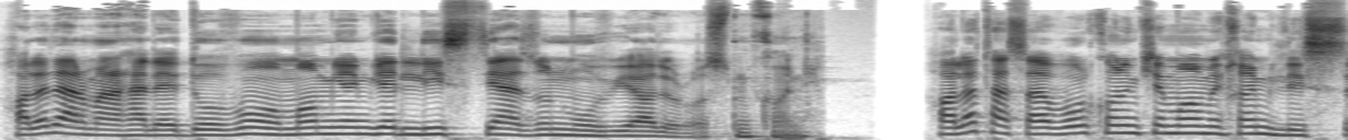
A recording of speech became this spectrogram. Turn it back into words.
حالا در مرحله دوم ما میایم یه لیستی از اون movie ها درست می‌کنیم. حالا تصور کنیم که ما می‌خوایم لیست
